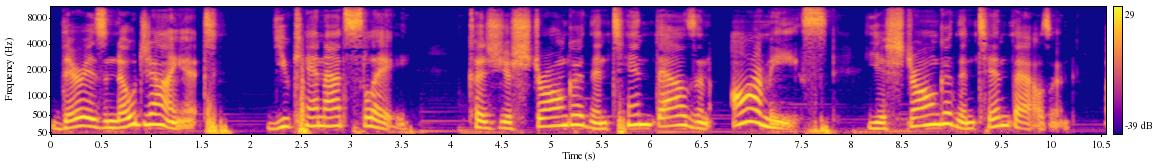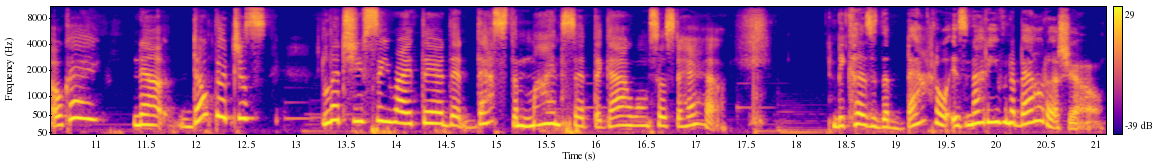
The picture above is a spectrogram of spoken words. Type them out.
There is no giant you cannot slay because you're stronger than 10,000 armies. You're stronger than 10,000. Okay? Now, don't that just let you see right there that that's the mindset that God wants us to have? Because the battle is not even about us, y'all.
